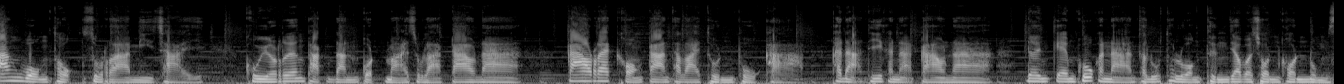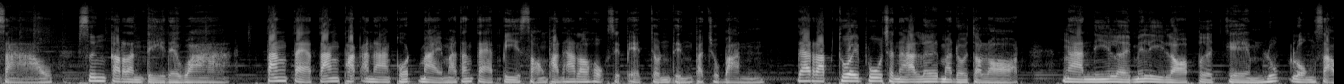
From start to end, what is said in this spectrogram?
ตั้งวงถกสุรามีชัย คุยเรื่องผลักดันกฎหมายสุราก้าวหน้า ก้าวแรกของการทลายทุนผูกขาด ขณะที่คณะก้าวหน้า เดินเกมคู่ขนานทะลุทะลวงถึงเยาวชนคนหนุ่มสาว ซึ่งการันตีได้ว่า ตั้งแต่ตั้งพักอนาคตใหม่มาตั้งแต่ปี 2561 จนถึงปัจจุบัน ได้รับถ้วยผู้ชนะเลิศมาโดยตลอด งานนี้เลยไม่รีรอเปิดเกมลุกลงเสา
